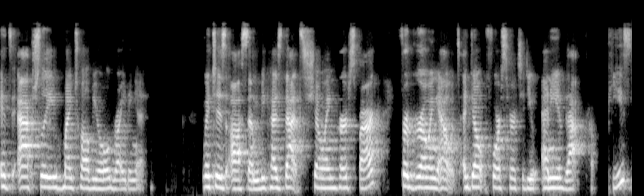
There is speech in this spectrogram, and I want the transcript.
it's actually my 12 year old writing it, which is awesome because that's showing her spark for growing out. I don't force her to do any of that piece.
